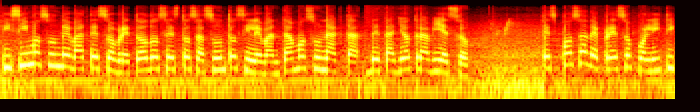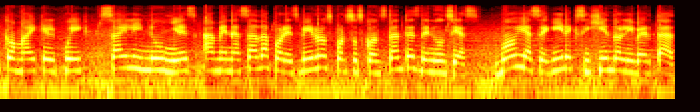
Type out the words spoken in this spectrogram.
Hicimos un debate sobre todos estos asuntos y levantamos un acta, detalló Travieso. Esposa de preso político Michael Quick, Siley Núñez, amenazada por esbirros por sus constantes denuncias. Voy a seguir exigiendo libertad.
